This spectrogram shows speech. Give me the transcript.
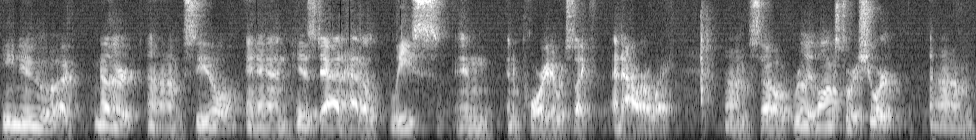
he knew another um, SEAL, and his dad had a lease in, in Emporia, which is like an hour away. Um, so really, long story short, um,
